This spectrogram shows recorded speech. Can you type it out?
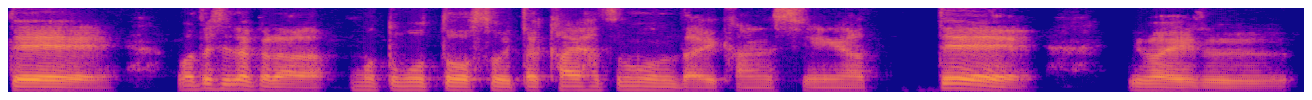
て、私だからもともとそういった開発問題関心あっていわゆる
